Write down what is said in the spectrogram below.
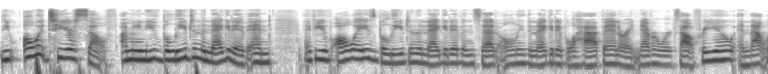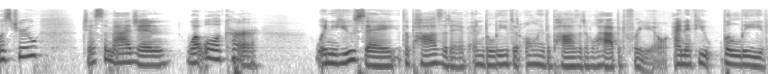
You owe it to yourself. I mean, you've believed in the negative, and if you've always believed in the negative and said only the negative will happen or it never works out for you, and that was true, just imagine what will occur when you say the positive and believe that only the positive will happen for you. And if you believe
